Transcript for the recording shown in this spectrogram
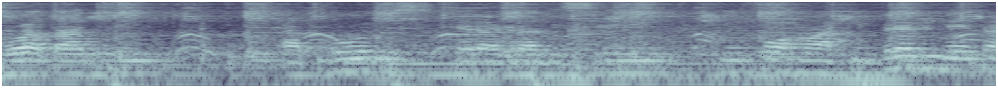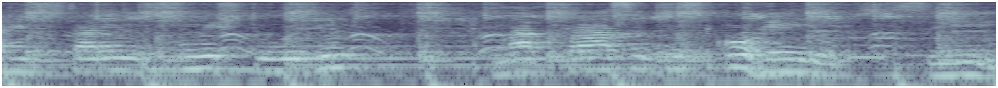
Boa tarde a todos. Quero agradecer e informar que brevemente a gente estaremos um estúdio na Praça dos Correios. Sim.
